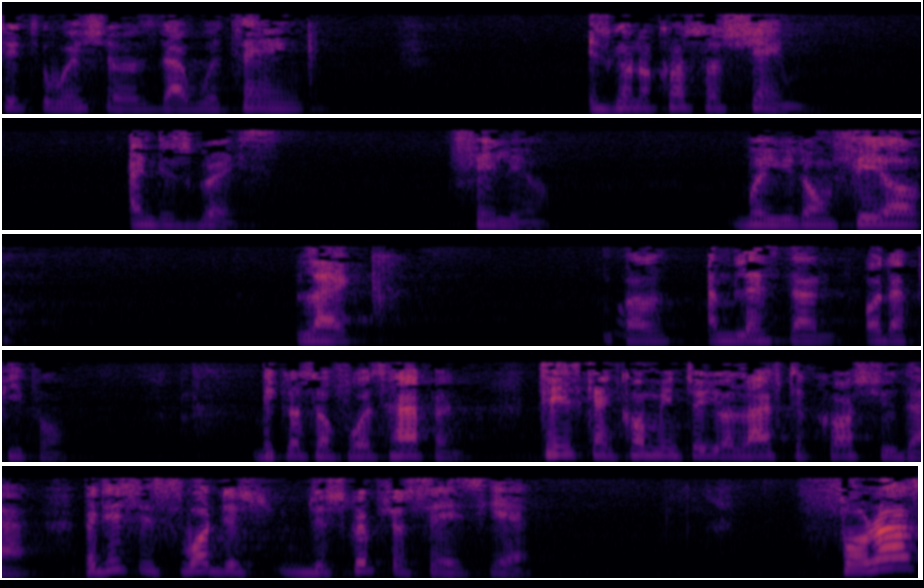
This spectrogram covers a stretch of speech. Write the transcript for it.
situations that we think is going to cause us shame and disgrace, failure, where you don't feel like, well, I'm less than other people because of what's happened. Things can come into your life to cause you that. But this is what this, the scripture says here. For us,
